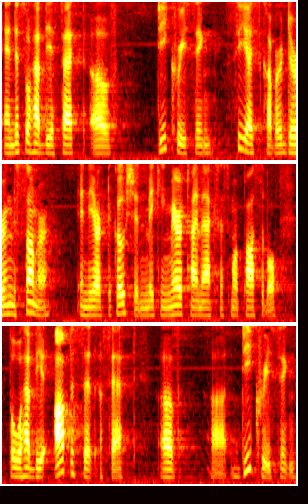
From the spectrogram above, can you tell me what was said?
And this will have the effect of decreasing sea ice cover during the summer in the Arctic Ocean, making maritime access more possible, but will have the opposite effect of uh, decreasing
